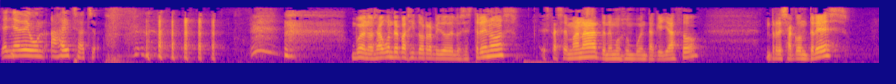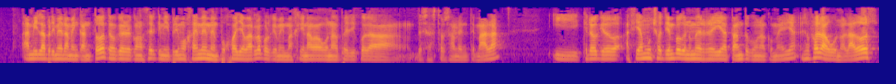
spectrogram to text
Y añade un ¡ay, chacho! Bueno, os hago un repasito rápido de los estrenos. Esta semana tenemos un buen taquillazo. Resacón 3. A mí la primera me encantó. Tengo que reconocer que mi primo Jaime me empujó a llevarla porque me imaginaba una película desastrosamente mala. Y creo que hacía mucho tiempo que no me reía tanto con una comedia. Eso fue la 1. La 2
